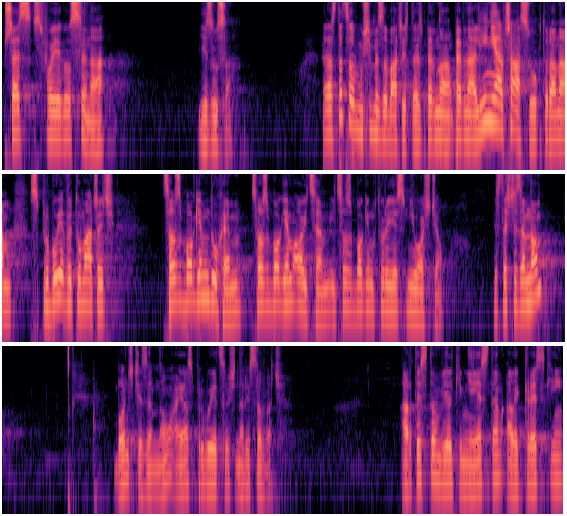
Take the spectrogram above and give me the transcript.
przez swojego syna Jezusa. Teraz to, co musimy zobaczyć, to jest pewna, pewna linia czasu, która nam spróbuje wytłumaczyć, co z Bogiem Duchem, co z Bogiem Ojcem i co z Bogiem, który jest miłością. Jesteście ze mną? Bądźcie ze mną, a ja spróbuję coś narysować. Artystą wielkim nie jestem, ale kreski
